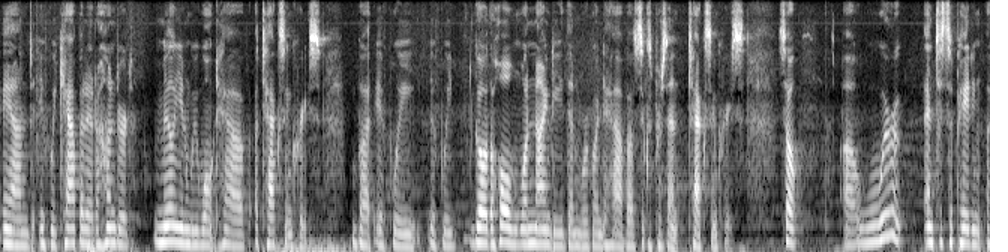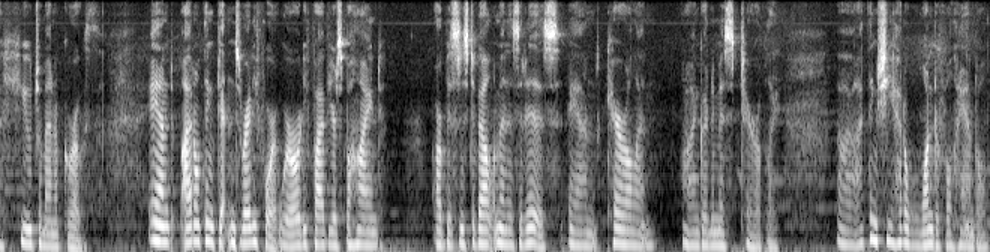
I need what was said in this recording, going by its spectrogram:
And if we cap it at 100 million, we won't have a tax increase. But if we if we go the whole 190, then we're going to have a 6% tax increase. So uh, we're anticipating a huge amount of growth. And I don't think Denton's ready for it. We're already five years behind our business development as it is. And Carolyn, I'm going to miss terribly. Uh, I think she had a wonderful handle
